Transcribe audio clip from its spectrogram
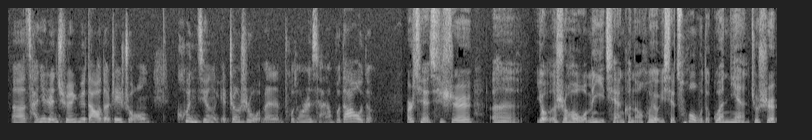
呃，残疾人群遇到的这种困境，也正是我们普通人想象不到的。而且，其实，嗯。有的时候，我们以前可能会有一些错误的观念，就是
